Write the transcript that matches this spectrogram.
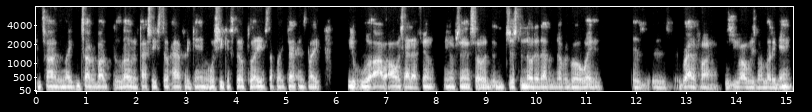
few times, and like he talk about the love and passion he still have for the game, and wish he can still play and stuff like that. And it's like you will I'll always have that feeling. You know what I'm saying? So just to know that that'll never go away is is gratifying because you always gonna love the game.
